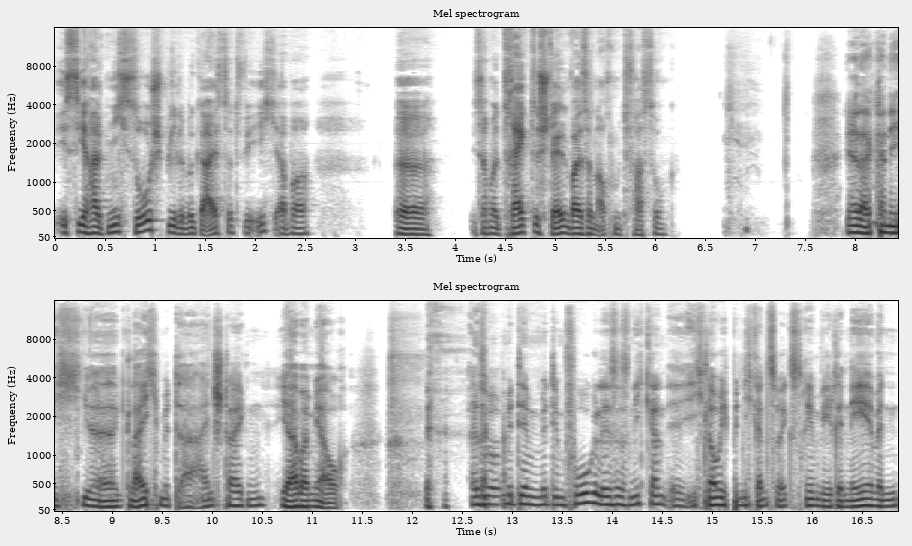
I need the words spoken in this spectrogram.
ist sie halt nicht so spielebegeistert wie ich, aber äh, ich sag mal, trägt es stellenweise dann auch mit Fassung. Ja, da kann ich äh, gleich mit äh, einsteigen. Ja, bei mir auch. Also mit dem mit dem Vogel ist es nicht ganz. Ich glaube, ich bin nicht ganz so extrem wie René. Wenn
